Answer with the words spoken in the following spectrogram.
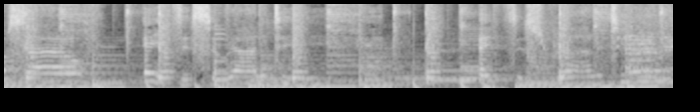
yourself, AIDS is a reality. AIDS is tears.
